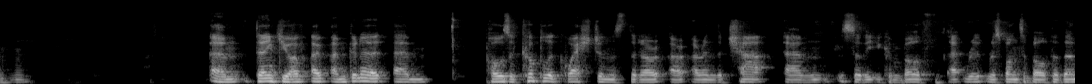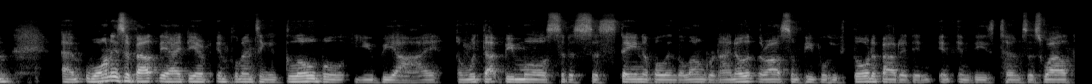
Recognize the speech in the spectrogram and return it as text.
Mm -hmm. um, thank you. I, am going to um, pose a couple of questions that are, are, are in the chat um, so that you can both uh, re respond to both of them. Um, one is about the idea of implementing a global UBI, and would that be more sort of sustainable in the long run? I know that there are some people who've thought about it in, in, in these terms as well.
